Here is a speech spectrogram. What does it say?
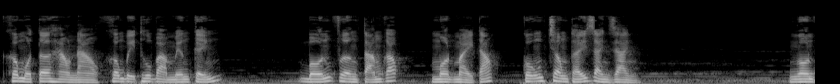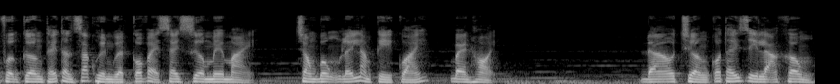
không một tơ hào nào không bị thu vào miếng kính. Bốn phương tám góc, một mảy tóc cũng trông thấy rành rành. Ngôn Phượng Cường thấy thần sắc huyền nguyệt có vẻ say sưa mê mải, trong bụng lấy làm kỳ quái, bèn hỏi. Đạo trưởng có thấy gì lạ không?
